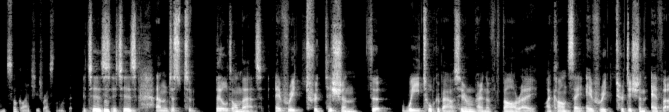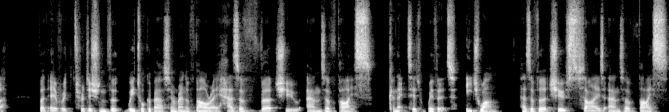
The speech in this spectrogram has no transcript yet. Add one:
I'm so glad she's wrestling with it. It is, it is. And just to build on that, every tradition that we talk about in Renovare, I can't say every tradition ever, but every tradition that we talk about in Renovare has a virtue and a vice connected with it. Each one has a virtue side and a vice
